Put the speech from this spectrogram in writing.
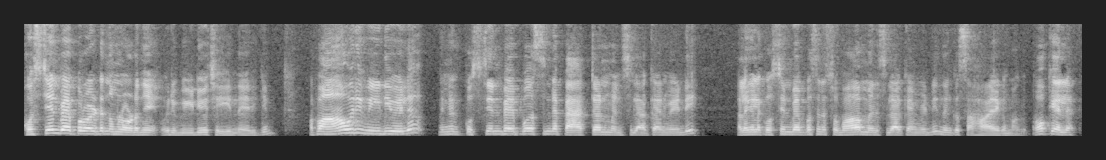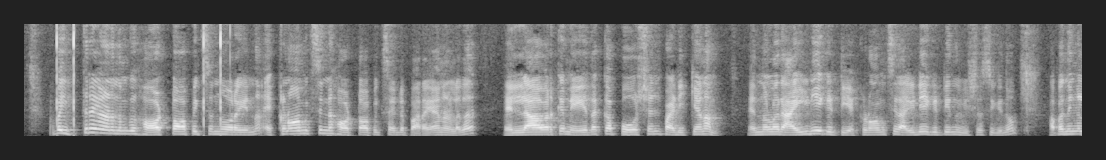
ക്വസ്റ്റ്യൻ പേപ്പറുമായിട്ട് നമ്മൾ ഉടനെ ഒരു വീഡിയോ ചെയ്യുന്നതായിരിക്കും. അപ്പോൾ ആ ഒരു വീഡിയോയിൽ നിങ്ങൾ ക്വസ്റ്റ്യൻ പേപ്പേഴ്സിന്റെ പാറ്റേൺ മനസ്സിലാക്കാൻ വേണ്ടി അല്ലെങ്കിൽ ക്വസ്റ്റ്യൻ പേപ്പേഴ്സിന്റെ സ്വഭാവം മനസ്സിലാക്കാൻ വേണ്ടി നിങ്ങൾക്ക് സഹായകമാകും. ഓക്കെ അല്ലേ? അപ്പോൾ ഇത്രയാണ് നമുക്ക് ഹോട്ട് ടോപ്പിക്സ് എന്ന് പറയുന്ന എക്കണോമിക്സിന്റെ ഹോട്ട് ടോപ്പിക്സ് ആയിട്ട് പറയാനുള്ളത്. എല്ലാവർക്കും ഏതൊക്കെ പോർഷൻ പഠിക്കണം എന്നുള്ള ഒരു ഐഡിയ കിട്ടി എക്കണോമിക്സിൽ ഐഡിയ കിട്ടി എന്ന് വിശ്വസിക്കുന്നു. അപ്പൊ നിങ്ങൾ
